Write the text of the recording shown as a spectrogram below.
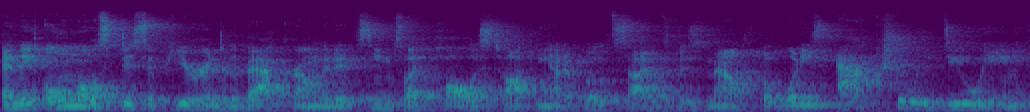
And they almost disappear into the background, and it seems like Paul is talking out of both sides of his mouth. But what he's actually doing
